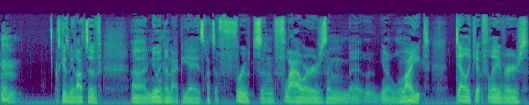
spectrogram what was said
excuse me, lots of uh, New England IPAs, lots of fruits and flowers, and uh, you know, light, delicate flavors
